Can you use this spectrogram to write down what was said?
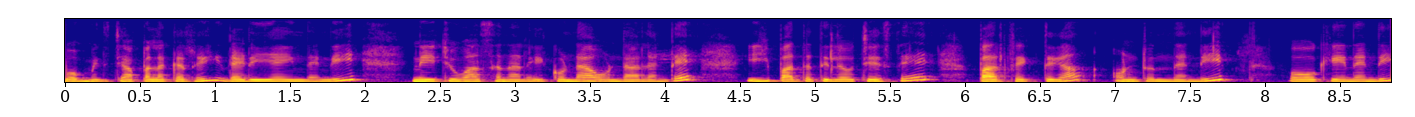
బొమ్మిడి చేపల కర్రీ రెడీ అయిందండి. నీచు వాసన లేకుండా ఉండాలంటే ఈ పద్ధతిలో చేస్తే పర్ఫెక్ట్గా ఉంటుందండి. ఓకేనండి.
